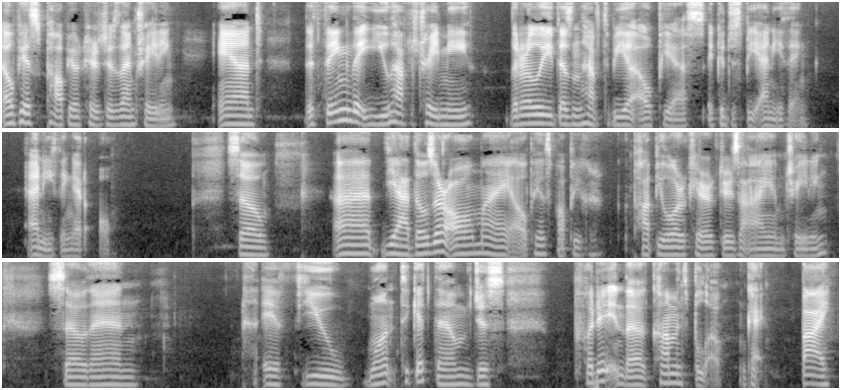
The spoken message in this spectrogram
LPS popular characters I'm trading. And the thing that you have to trade me literally doesn't have to be a LPS. It could just be anything. Anything at all. So, uh, yeah, those are all my LPS popular, popular characters I am trading. So then, if you want to get them, just put it in the comments below. Okay, bye.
